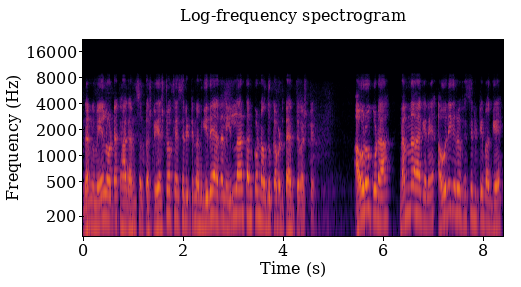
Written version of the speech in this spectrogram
ನಮ್ಗೆ ಮೇಲ್ನೋಟಕ್ಕೆ ಹಾಗೆ ಅನ್ಸುತ್ತಷ್ಟೇ. ಎಷ್ಟೋ ಫೆಸಿಲಿಟಿ ನಮ್ಗಿದೆ, ಅದನ್ನ ಇಲ್ಲ ಅಂತ ಅನ್ಕೊಂಡು ನಾವು ದುಃಖ ಪಡ್ತಾ ಇರ್ತೇವೆ ಅಷ್ಟೇ ಅವರು ಕೂಡ ನಮ್ಮ ಹಾಗೆನೆ ಅವರಿಗಿರುವ ಫೆಸಿಲಿಟಿ ಬಗ್ಗೆ,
